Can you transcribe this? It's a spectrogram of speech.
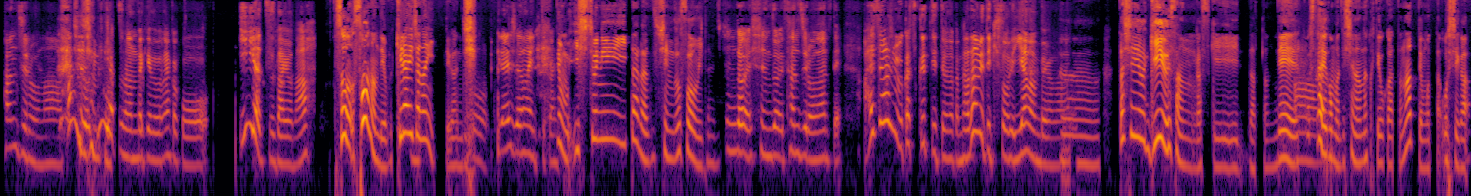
炭治郎な。炭治郎いいやつなんだけど、なんかこう、いいやつだよな。そう、そうなんだよ。嫌いじゃないって感じ。嫌いじゃないって感じ。でも、一緒にいたらしんどそうみたいな。しんどい、しんどい、炭治郎なんて。あいつマジムカつくって言ってもなんかなだめてきそうで嫌なんだよな。うん。私は義勇さんが好きだったんであー、最後まで死ななくてよかったなって思った、推しが。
